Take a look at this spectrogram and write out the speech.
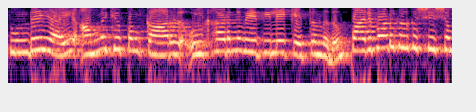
സുന്ദരിയായി അമ്മയ്ക്കൊപ്പം കാറിൽ ഉദ്ഘാടന വേദിയിലേക്ക് എത്തുന്നതും പരിപാടികൾക്ക് ശേഷം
